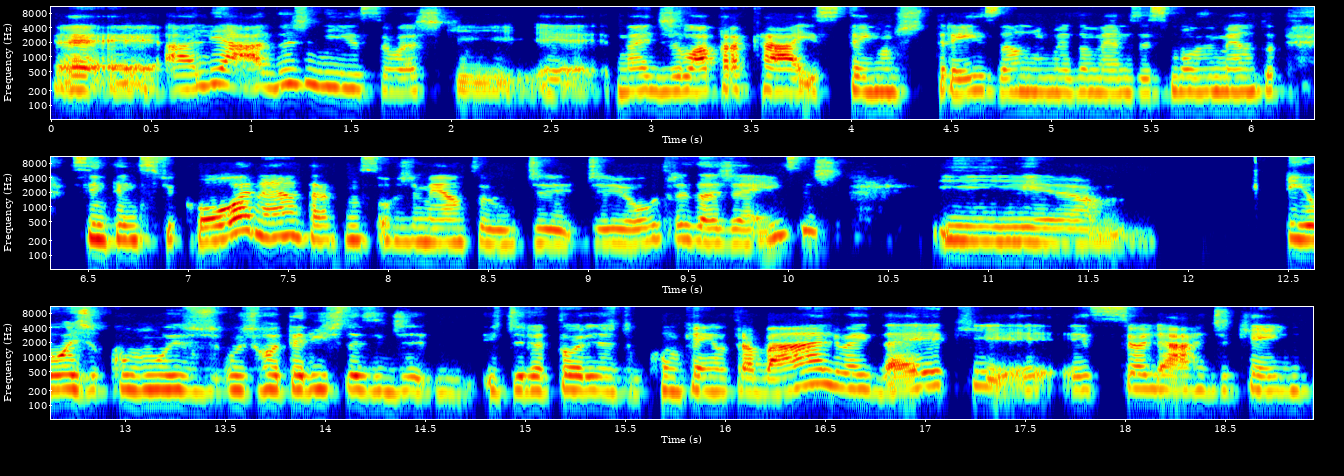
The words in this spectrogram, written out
é, é aliados nisso. Eu acho que é, né, de lá para cá, isso tem uns três anos mais ou menos, esse movimento se intensificou, né, até com o surgimento de, de outras agências. E, e hoje, com os, os roteiristas e, di, e, diretores com quem eu trabalho, a ideia é que esse olhar de quem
